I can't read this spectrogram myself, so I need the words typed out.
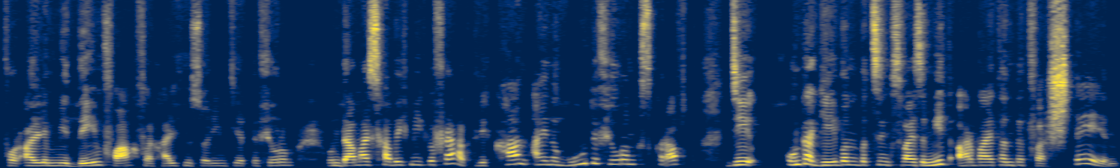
vor allem mit dem Fach verhaltensorientierte Führung. Und damals habe ich mich gefragt, wie kann eine gute Führungskraft, die Untergeben beziehungsweise Mitarbeitende verstehen.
